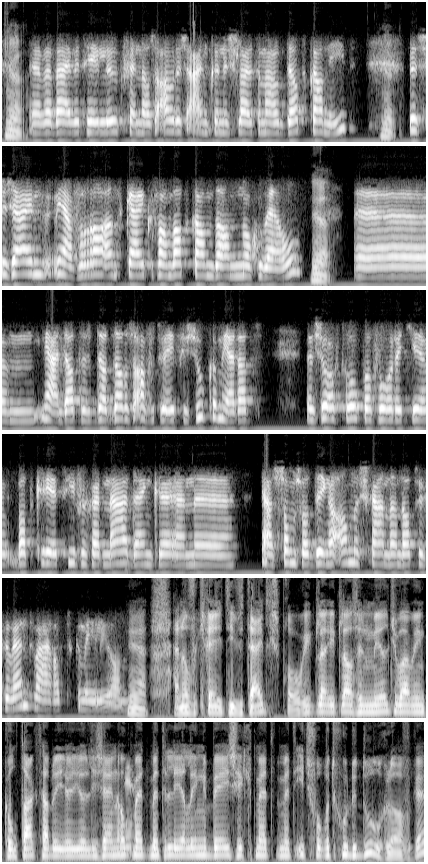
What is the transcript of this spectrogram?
Ja. waarbij we het heel leuk vinden als ouders aan kunnen sluiten, maar ook dat kan niet. Ja. Dus we zijn ja, vooral aan het kijken van wat kan dan nog wel. Ja, ehm, ja dat, is, dat, dat is af en toe even zoeken. Maar ja, dat, dat zorgt er ook wel voor dat je wat creatiever gaat nadenken en ja, soms wat dingen anders gaan dan dat we gewend waren op de Chameleon. Ja, en over creativiteit gesproken. Ik, ik las in een mailtje waar we in contact hadden. Jullie zijn ook ja. met, met de leerlingen bezig met, met iets voor het goede doel, geloof ik, hè?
